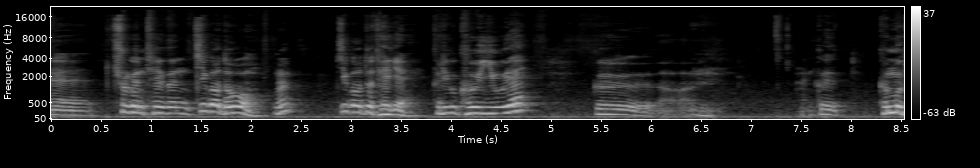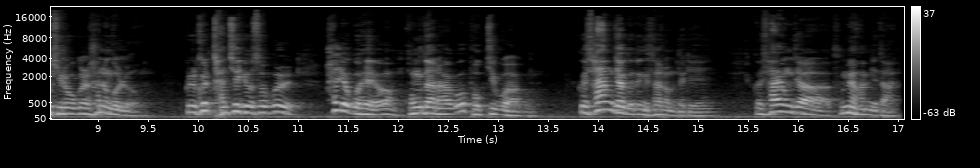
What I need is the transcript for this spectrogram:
예, 출근 퇴근 찍어도 응? 찍어도 되게. 그리고 그 이후에 그, 어, 그 근무 기록을 하는 걸로. 그리고 그 단체 교섭을 하려고 해요. 공단하고 복지부하고. 그 사용자거든요, 그 사람들이. 그 사용자 분명합니다.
